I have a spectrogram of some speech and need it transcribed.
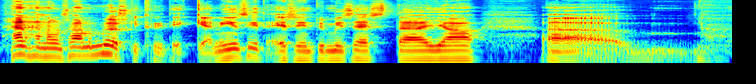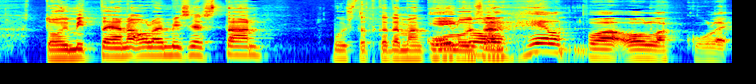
hän on saanut myöskin kritiikkiä niin siitä esiintymisestä ja äh, toimittajana olemisestaan. Muistatko tämän kuuluisan? ole helppoa olla kuule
